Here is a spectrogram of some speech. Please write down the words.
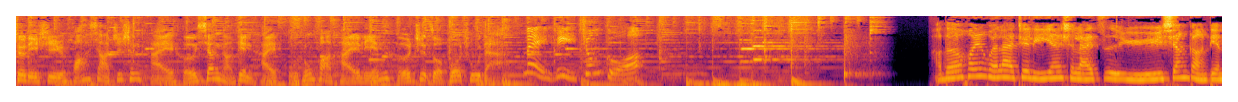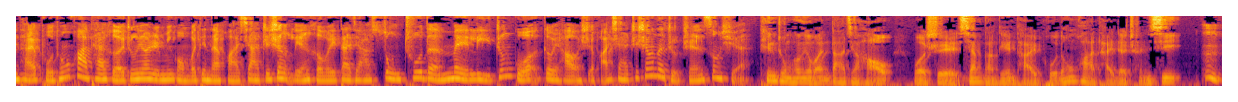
这里是华夏之声台和香港电台普通话台联合制作播出的《魅力中国》。好的，欢迎回来，这里依然是来自于香港电台普通话台和中央人民广播电台华夏之声联合为大家送出的《魅力中国》。各位好，我是华夏之声的主持人宋雪。听众朋友们，大家好，我是香港电台普通话台的陈曦。嗯，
